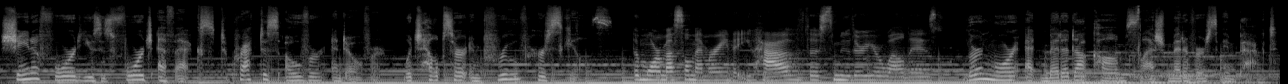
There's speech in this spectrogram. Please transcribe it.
Shayna Ford uses Forge FX to practice over and over, which helps her improve her skills. The more muscle memory that you have, the smoother your weld is. Learn more at meta.com slash metaverse impact.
